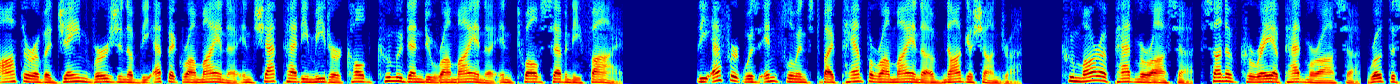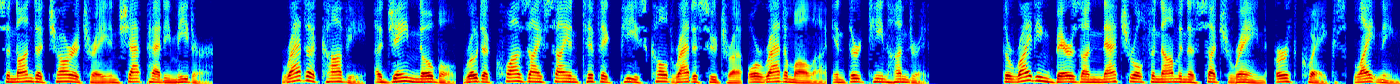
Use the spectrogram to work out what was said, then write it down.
author of a Jain version of the epic Ramayana in Shatpadi meter called Kumudendu Ramayana in 1275. The effort was influenced by Pampa Ramayana of Nagachandra. Kumara Padmarasa, son of Kureya Padmarasa, wrote the Sananda Charitra in Shatpadi meter. Ratta Kavi, a Jain noble, wrote a quasi-scientific piece called Ratasutra or Ratamala in 1300. The writing bears on natural phenomena such rain, earthquakes, lightning,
